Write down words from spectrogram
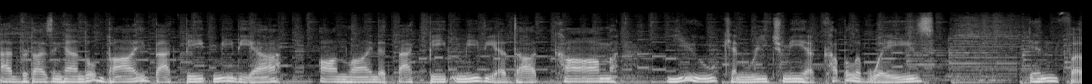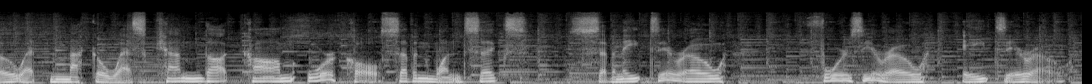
Advertising handled by Backbeat Media, online at backbeatmedia.com. You can reach me a couple of ways info at macosken.com or call 716 780 4080.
